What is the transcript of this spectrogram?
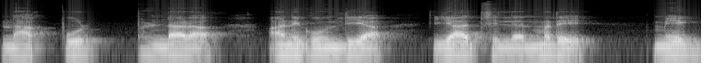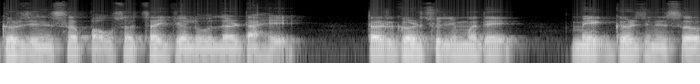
नागपूर भंडारा आणि गोंदिया या जिल्ह्यांमध्ये मेघगर्जनेसह पावसाचा यलो अलर्ट आहे. तर गडचिरोलीमध्ये मेघगर्जनेसह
